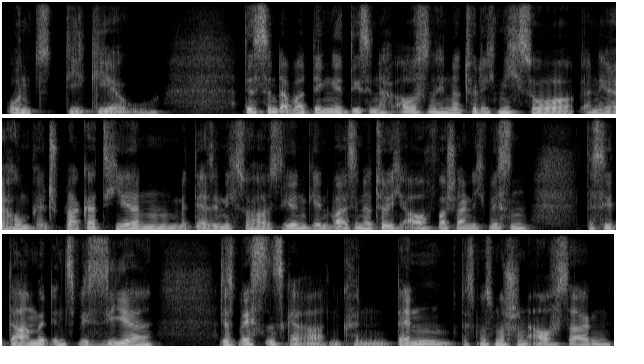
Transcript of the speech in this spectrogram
und die GRU. Das sind aber Dinge, die sie nach außen hin natürlich nicht so an ihre Homepage plakatieren, mit der sie nicht so hausieren gehen, weil sie natürlich auch wahrscheinlich wissen, dass sie damit ins Visier des Westens geraten können. Denn, das muss man schon auch sagen,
